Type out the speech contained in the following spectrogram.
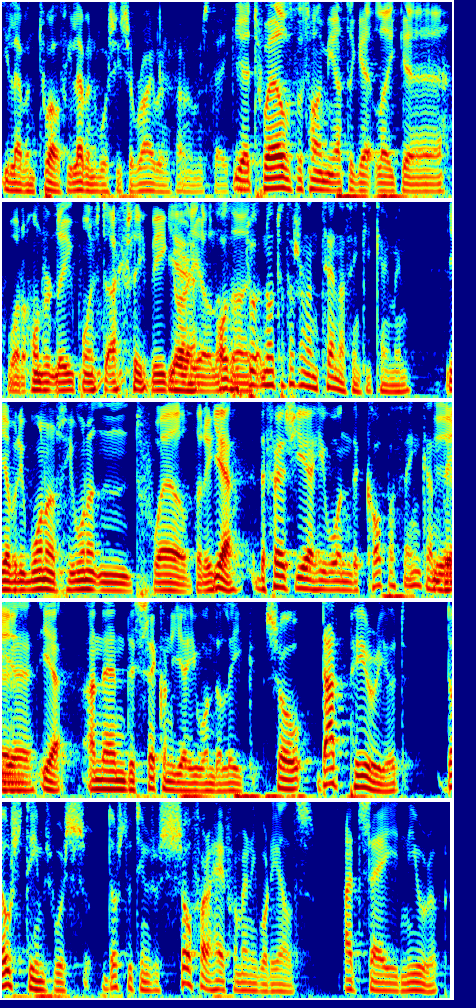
2011 12. 11 was his arrival, if I'm not mistaken. Yeah, 12's the time he had to get like, uh, what, 100 league points to actually beat Guardiola's Although side. tw- no, 2010, I think he came in. yeah, but he won it. He won it in 12, did he? Yeah, the first year he won the cup, I think, and the Yeah. uh, yeah, and then the second year he won the league. So that period, those teams were those two teams were so far ahead from anybody else. I'd say in Europe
